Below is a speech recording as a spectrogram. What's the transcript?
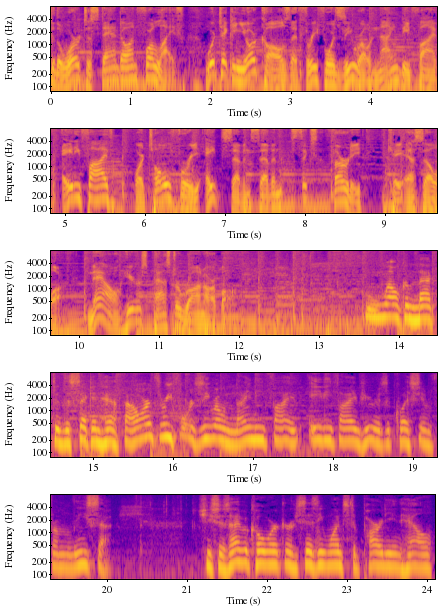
To the Word to Stand On for Life. We're taking your calls at 340 9585 or toll free 877 630 KSLR. Now, here's Pastor Ron Arbaugh. Welcome back to the second half hour. 340 9585. Here is a question from Lisa. She says, I have a coworker who says he wants to party in hell.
